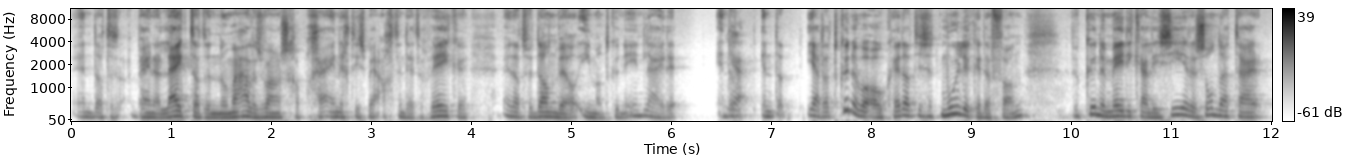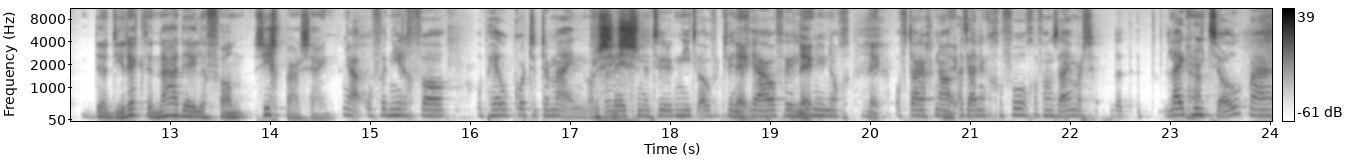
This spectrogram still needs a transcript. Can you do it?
En dat het bijna lijkt dat een normale zwangerschap geëindigd is bij 38 weken. En dat we dan wel iemand kunnen inleiden. En dat, ja. en dat, ja, dat kunnen we ook. Hè. Dat is het moeilijke daarvan. We kunnen medicaliseren zonder dat daar de directe nadelen van zichtbaar zijn. Ja, of in ieder geval op heel korte termijn. Want Precies. we weten natuurlijk niet over 20 jaar of er hier nu nog. Of daar nou uiteindelijk gevolgen van zijn. Maar dat, het lijkt niet zo. Maar,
